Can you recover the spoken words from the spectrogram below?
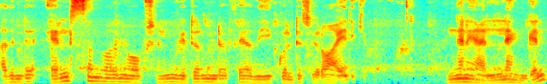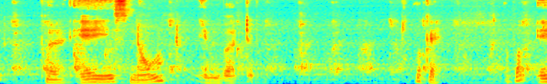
അതിന്റെ എൽസ് എന്ന് പറഞ്ഞ ഓപ്ഷനിൽ ഡിറ്റർമെന്റ് ഓഫ് എ അത് ഈക്വൽ ടു സീറോ ആയിരിക്കും. അങ്ങനെ അല്ലെങ്കിൽ A is not invertible okay അപ്പോൾ എ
